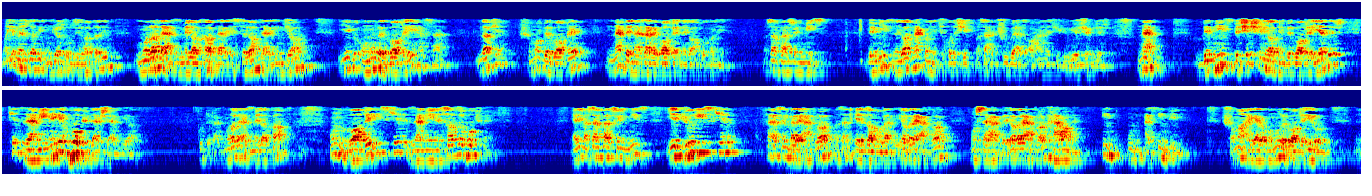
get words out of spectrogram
ما یه مقداری اونجا توضیحات داریم مراد از ملاکات در اصطلاح در اینجا یک امور واقعی هستن لکن شما به واقع نه به نظر واقع نگاه بکنید. مثلا فرض میز. به میز نگاه نکنید که خودش یک مثلا چوب از آهن چجوری شکلش. نه. به میز به چشم نگاه به واقعیتش. که زمینه حکم درش در بیاد. خوب دقت مراد از ملاکات اون واقعی است که زمین ساز حکمه. یعنی مثلا فرض میز یه جوری است که فرض برای افراد مثلا الزام آورده یا برای افراد مستحبه یا برای افراد حرامه. این اون از این دید شما اگر امور واقعی رو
